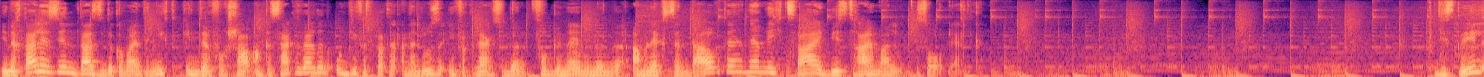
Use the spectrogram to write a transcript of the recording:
Die Nachteile sind, dass die Dokumente nicht in der Vorschau angezeigt werden und die Festplattenanalyse im Vergleich zu den vorgenommenen am längsten dauerte, nämlich zwei bis dreimal so lang. Diskril,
